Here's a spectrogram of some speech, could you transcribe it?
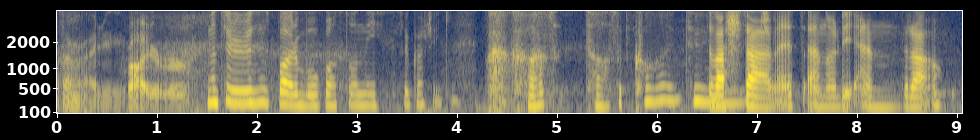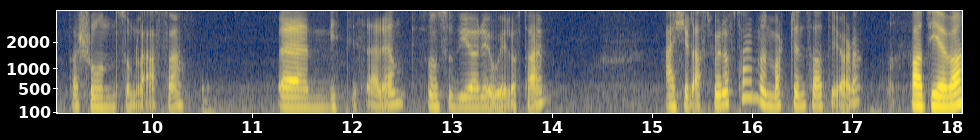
Storm Rider. Men tror du hvis bare bok 8 og 9, så kanskje ikke. Det verste jeg vet, er når de endrer personen som leser eh, midt i serien, sånn som de gjør i Wheel of Time. Jeg har ikke lest Wheel of Time, men Martin sa at de gjør det. Hva de gjør hva?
